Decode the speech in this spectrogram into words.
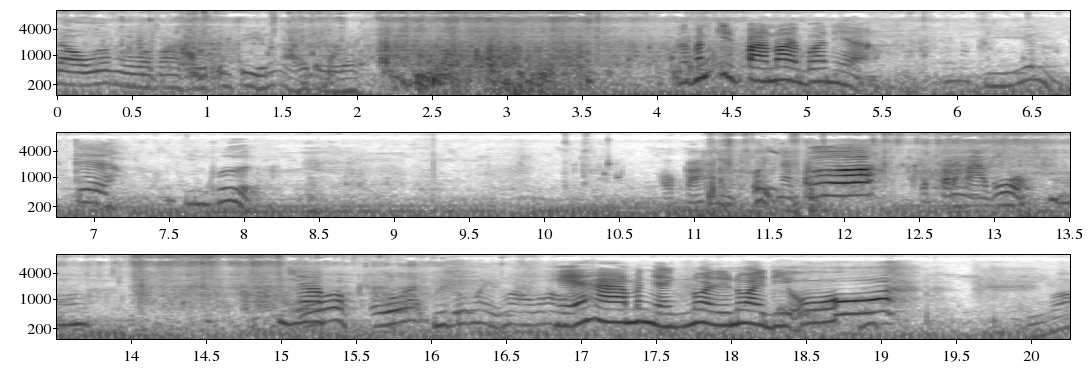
เดานะเพราะว่าปลาตัวเป็นสีมันหลายตัวเลยแล้วมันกินปลาน้อยบ่เนี่ยกินเด้อกินพืชเอากลางเฮ้ยนั่นเออกับตำนากูยับโอ้ยมีตัวใหม่มาว่าแหหามันอย่างน้อยน้อยๆดีโอ้ดีว่า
